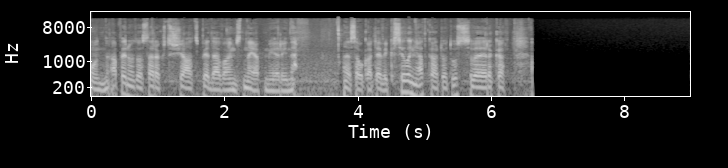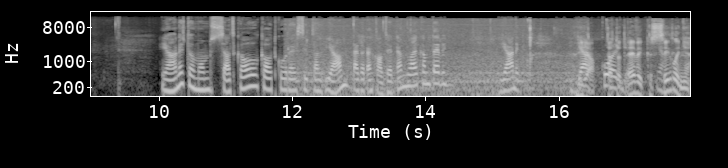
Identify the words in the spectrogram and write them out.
Un apvienoto sarakstu šāds piedāvājums neapmierina. Savukārt Evika Siliņa atkārtot uzsvēra, ka Jānis, tu mums atkal kaut kur esi. Pa... Jā, tagad atkal dzirdam laikam tevi. Jāni. Jā, jā ko... tātad Evika jā.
